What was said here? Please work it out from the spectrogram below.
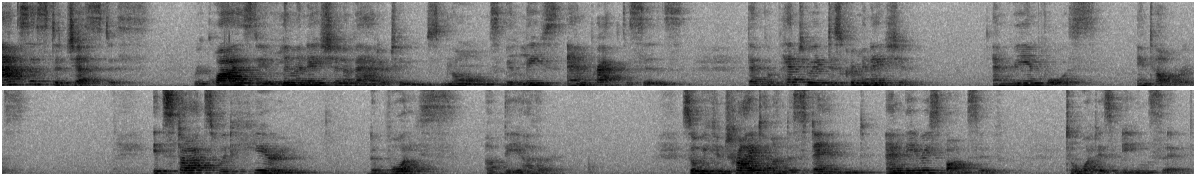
Access to justice requires the elimination of attitudes, norms, beliefs, and practices that perpetuate discrimination and reinforce intolerance. It starts with hearing the voice of the other so we can try to understand and be responsive to what is being said.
